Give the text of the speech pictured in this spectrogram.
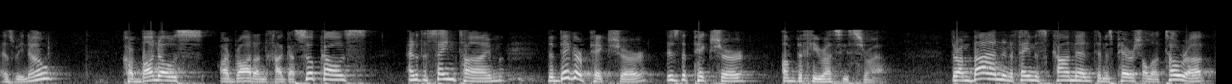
as we know. Karbanos are brought on Chagasukos, and at the same time, the bigger picture is the picture of the Bechiras Yisrael. The Ramban, in a famous comment in his Parish al Torah,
